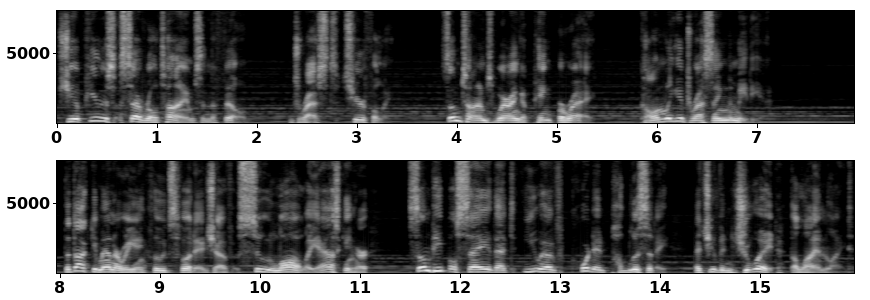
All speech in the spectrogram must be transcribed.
She appears several times in the film, dressed cheerfully, sometimes wearing a pink beret, calmly addressing the media. The documentary includes footage of Sue Lawley asking her, some people say that you have courted publicity, that you've enjoyed the limelight.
